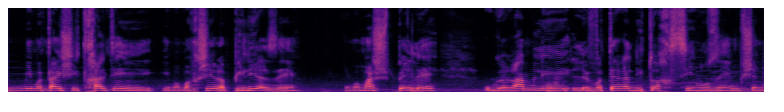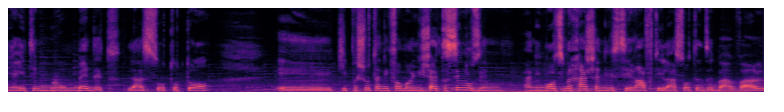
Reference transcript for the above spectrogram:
ממתי שהתחלתי עם המכשיר הפילי הזה, הוא ממש פלא, הוא גרם לי לוותר על ניתוח סינוזים, שאני הייתי מועמדת לעשות אותו, אה, כי פשוט אני כבר מרגישה את הסינוזים. אני מאוד שמחה שאני סירבתי לעשות את זה בעבר,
